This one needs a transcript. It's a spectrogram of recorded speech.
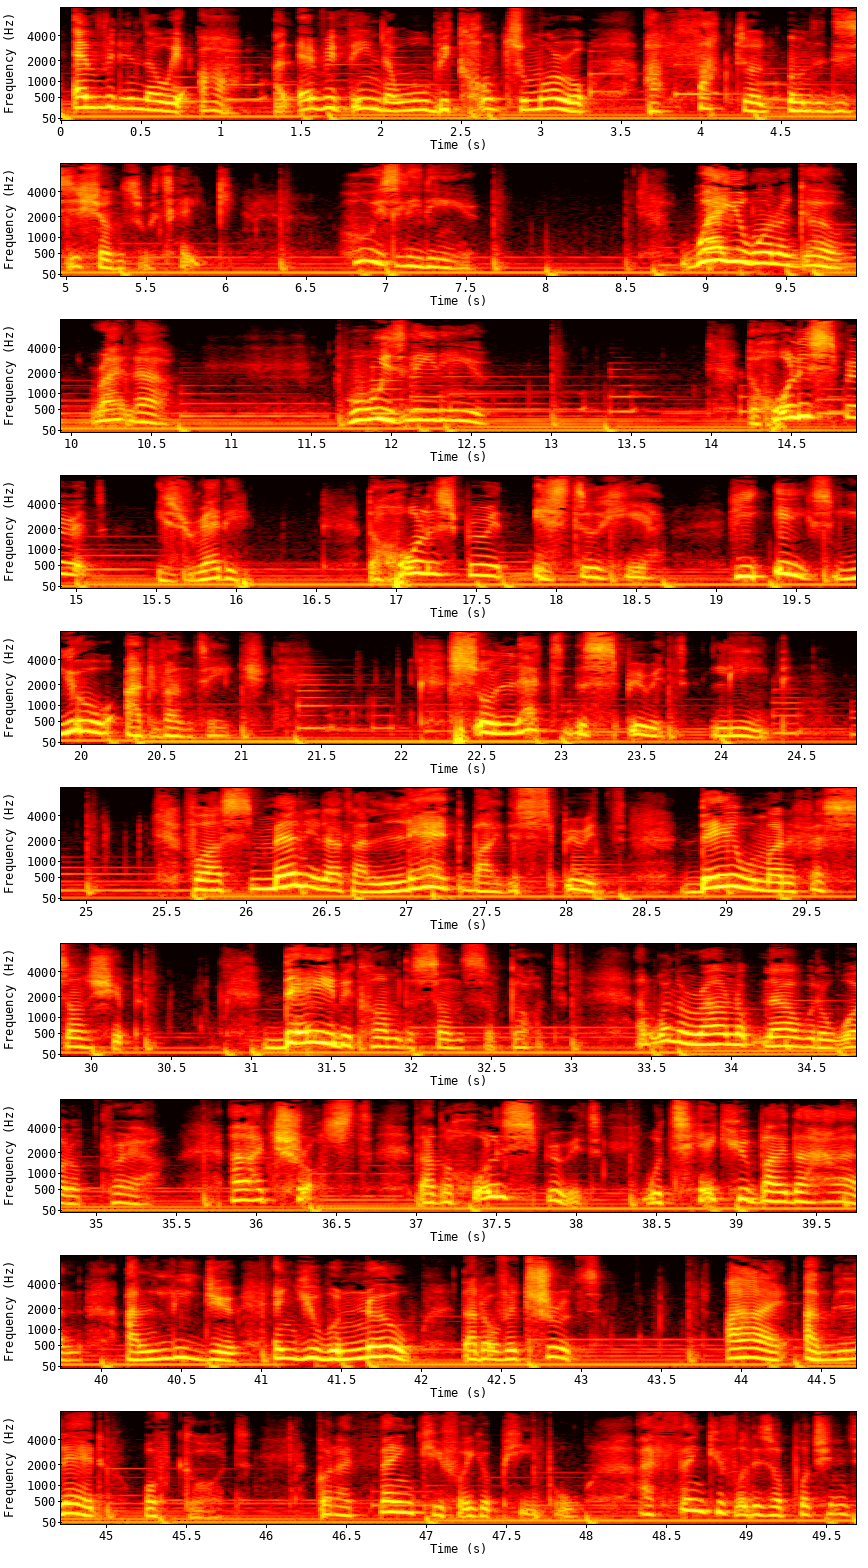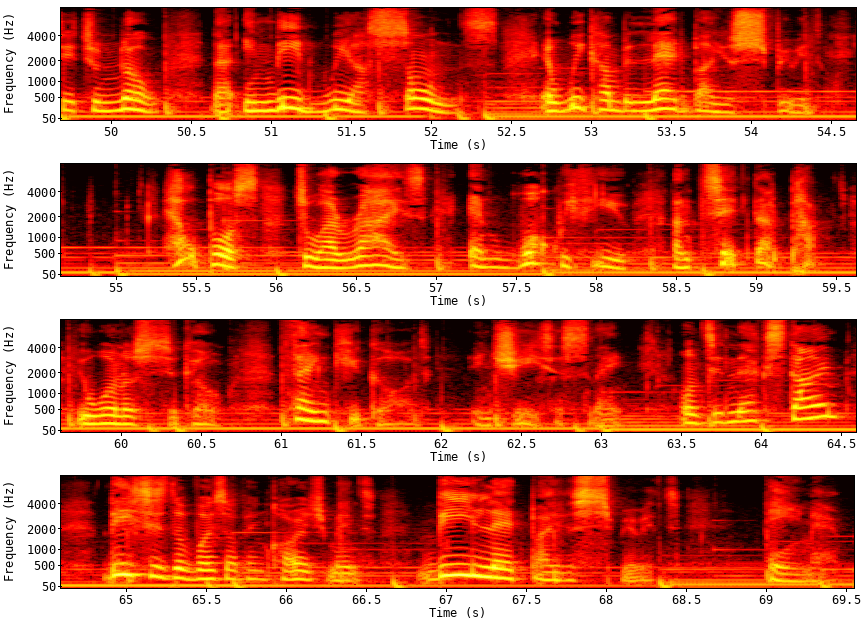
Everything that we are and everything that will become tomorrow are factored on the decisions we take. Who is leading you? Where you want to go right now? Who is leading you? The Holy Spirit is ready. The Holy Spirit is still here. He is your advantage. So let the Spirit lead. For as many that are led by the Spirit, they will manifest sonship. They become the sons of God. I'm going to round up now with a word of prayer. And I trust that the Holy Spirit will take you by the hand and lead you, and you will know that of a truth, I am led of God. God, I thank you for your people. I thank you for this opportunity to know that indeed we are sons and we can be led by your Spirit. Help us to arise and walk with you and take that path you want us to go. Thank you, God, in Jesus' name. Until next time, this is the voice of encouragement. Be led by the Spirit. Amen.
